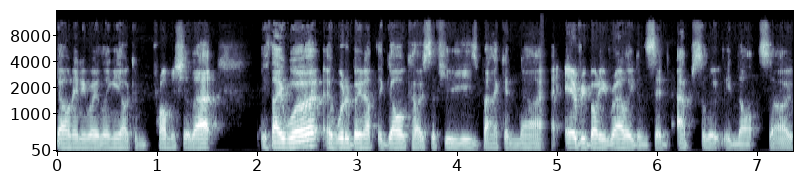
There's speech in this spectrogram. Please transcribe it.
going anywhere, Lingy. I can promise you that. If they were, it would have been up the Gold Coast a few years back, and uh, everybody rallied and said absolutely not. So,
